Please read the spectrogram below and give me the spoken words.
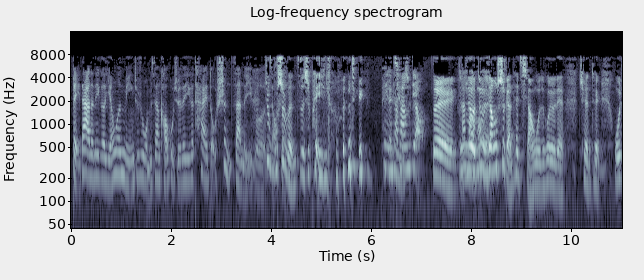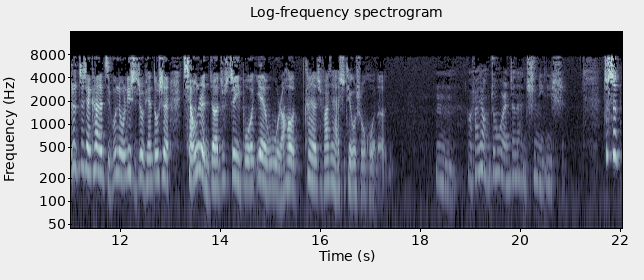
北大的那个严文明，就是我们现在考古学的一个泰斗盛赞的一个就不是文字，是配音的问题。那个配音他们是腔调，对，就是还那种央视感太强，我就会有点劝退。我就之前看了几部那种历史纪录片，都是强忍着就是这一波厌恶，然后看下去发现还是挺有收获的。嗯，我发现我们中国人真的很痴迷历史。就是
